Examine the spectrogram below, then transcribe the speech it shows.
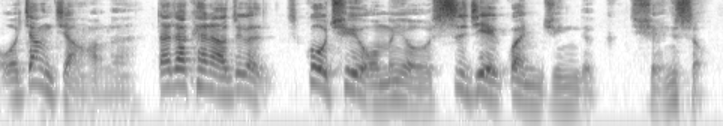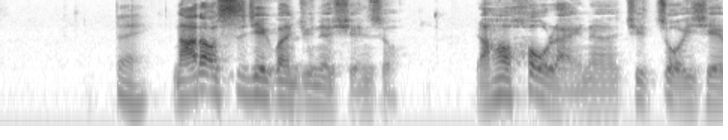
我这样讲好了，大家看到这个，过去我们有世界冠军的选手，对，拿到世界冠军的选手，然后后来呢去做一些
